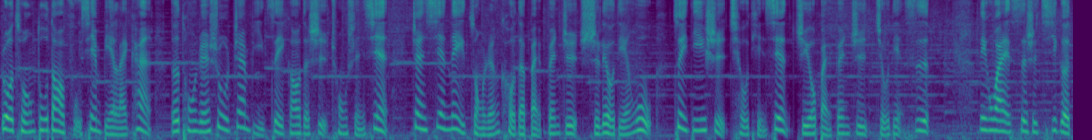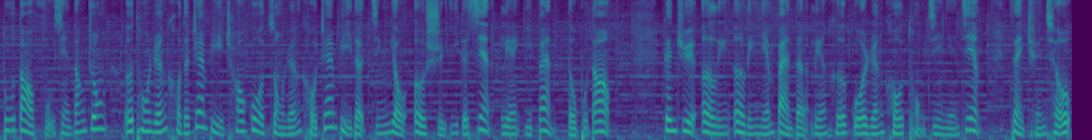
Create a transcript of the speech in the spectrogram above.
若从都道府县别来看，儿童人数占比最高的是冲绳县，占县内总人口的百分之十六点五；最低是秋田县，只有百分之九点四。另外，四十七个都道府县当中，儿童人口的占比超过总人口占比的仅有二十一个县，连一半都不到。根据二零二零年版的联合国人口统计年鉴，在全球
